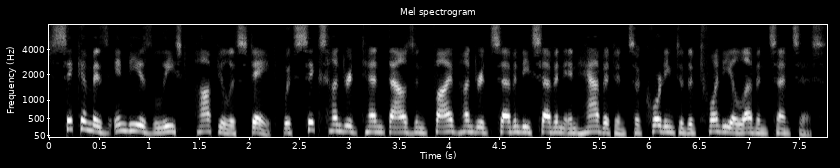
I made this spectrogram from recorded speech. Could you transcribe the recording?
Sikkim is India's least populous state, with 610,577 inhabitants according to the 2011 census.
